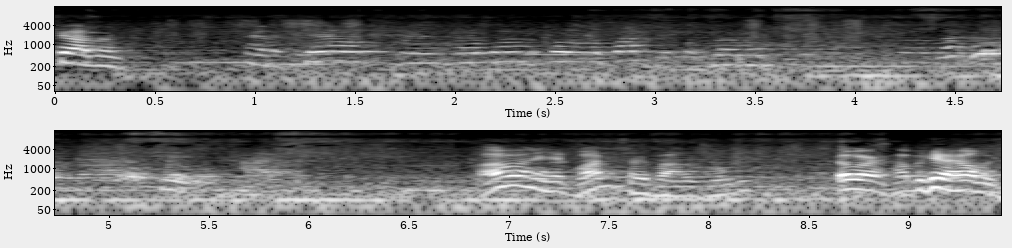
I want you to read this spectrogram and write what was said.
coming. I've only had one so far this morning. Don't worry, I'll be howling.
